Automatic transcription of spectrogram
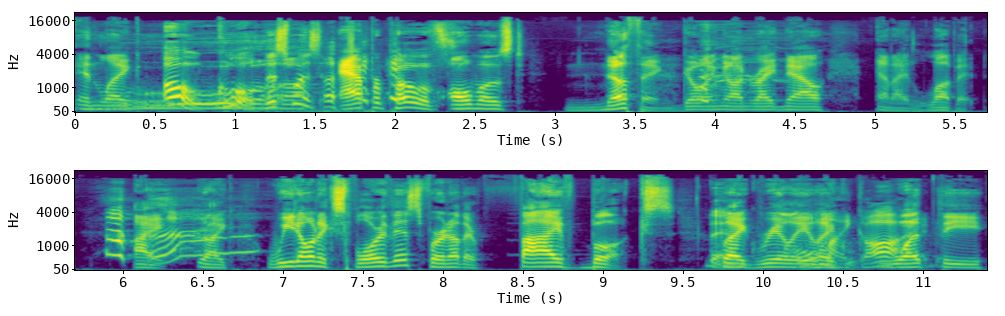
and like, oh, cool, this was apropos of almost nothing going on right now, and I love it. I like we don't explore this for another five books. Like really, Oh my like God. what the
